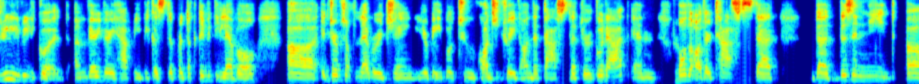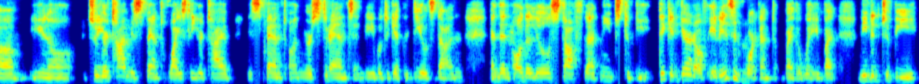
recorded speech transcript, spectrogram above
really really good i'm very very happy because the productivity level uh, in terms of leveraging you'll be able to concentrate on the tasks that you're good at and sure. all the other tasks that that doesn't need um you know so your time is spent wisely. Your time is spent on your strengths and be able to get the deals done. And then all the little stuff that needs to be taken care of it is important sure. by the way but needed to be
